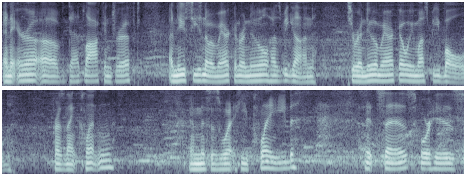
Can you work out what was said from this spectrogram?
an era of deadlock and drift. A new season of American renewal has begun. To renew America, we must be bold. President Clinton, and this is what he played it says for his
